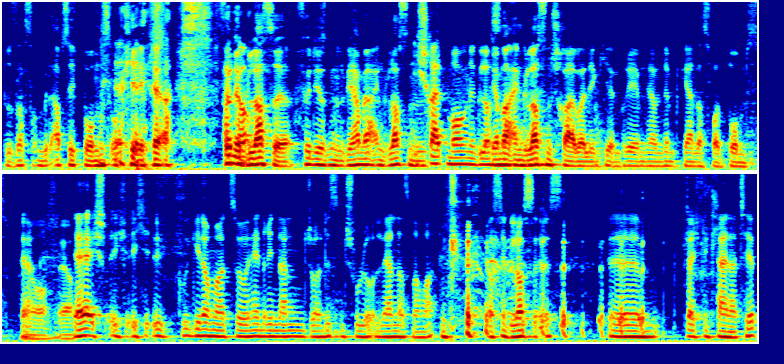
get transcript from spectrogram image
Du sagst auch mit Absicht Bums, okay. ja. Für eine Glosse, für diesen, wir haben ja einen Glossen, Ich schreibe morgen eine wir Glosse. haben ja einen Glossenschreiberling hier in Bremen, der nimmt gern das Wort Bums. Genau, ja. Ja, ja ich, ich, ich, ich gehe nochmal zur Henry Nannen Journalistenschule und lerne das nochmal, was eine Glosse ist. Ähm, vielleicht ein kleiner Tipp.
